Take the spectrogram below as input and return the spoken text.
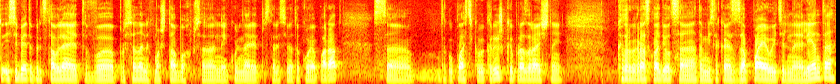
Из себя это представляет в профессиональных масштабах, профессиональной кулинарии представляет себя такой аппарат – с э, такой пластиковой крышкой прозрачной, которая как раз кладется, там есть такая запаивательная лента,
